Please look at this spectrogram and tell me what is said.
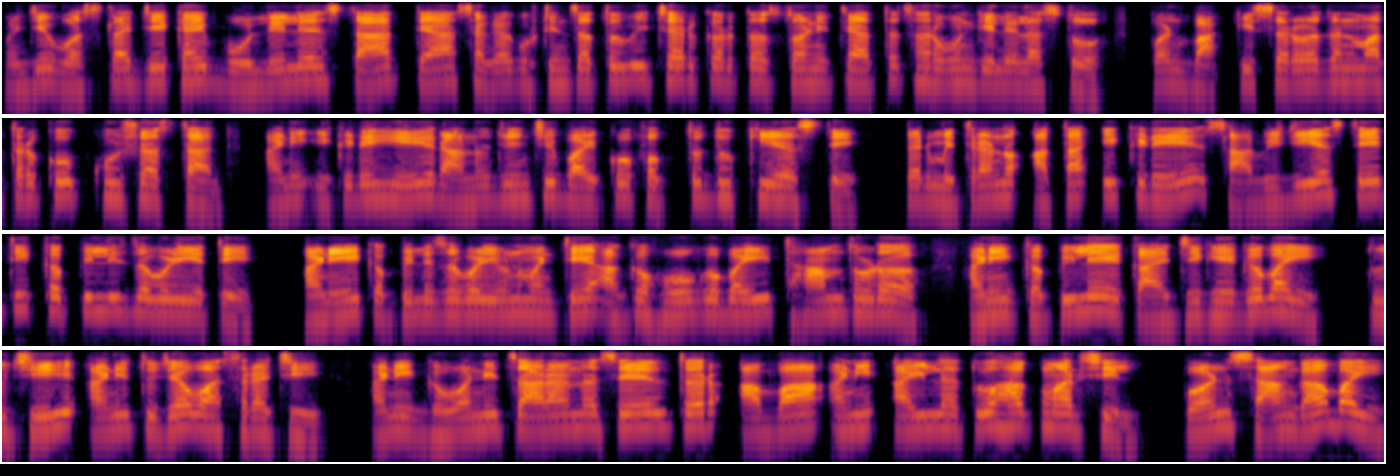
म्हणजे वसला जे काही बोललेले असतात त्या सगळ्या गोष्टींचा तो विचार करत असतो आणि त्यातच हरवून गेलेला असतो. पण बाकी सर्वजण मात्र खूप खुश असतात. आणि इकडे ही बायको फक्त दुःखी असते. तर मित्रांनो आता इकडे सावी जी असते ती कपिली जवळ येते. आणि कपिली जवळ येऊन म्हणते अगं हो ग बाई थांब थोडं. आणि कपिले काळजी घे ग बाई तुझी आणि तुझ्या वासराची. आणि गव्हाणी चारा नसेल तर आबा आणि आईला तू हाक मारशील. पण सांग बाई.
